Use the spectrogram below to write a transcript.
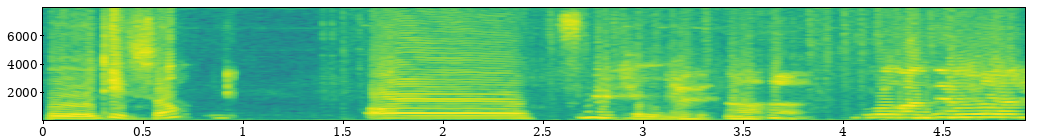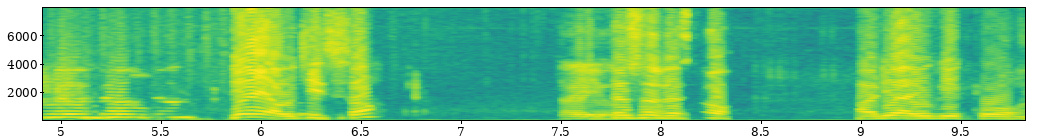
너 어디 있어? 어, 리아야 어디 있어? 나 여기 됐어, 있어 됐어. 아 리아 여기 있고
